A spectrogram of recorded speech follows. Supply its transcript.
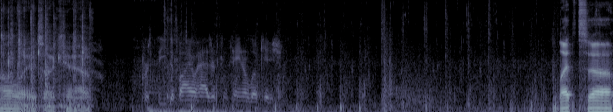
Always a Cav. Proceed to biohazard container location. Let's, uh...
